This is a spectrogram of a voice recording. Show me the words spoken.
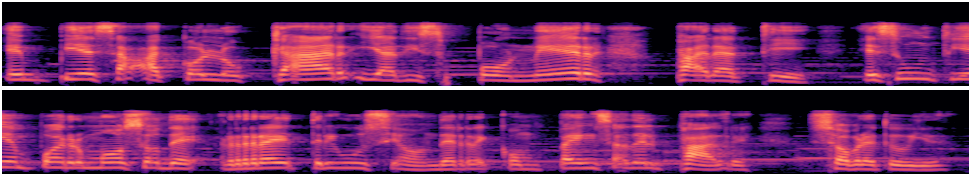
empieza a colocar y a disponer para ti. Es un tiempo hermoso de retribución, de recompensa del Padre sobre tu vida.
